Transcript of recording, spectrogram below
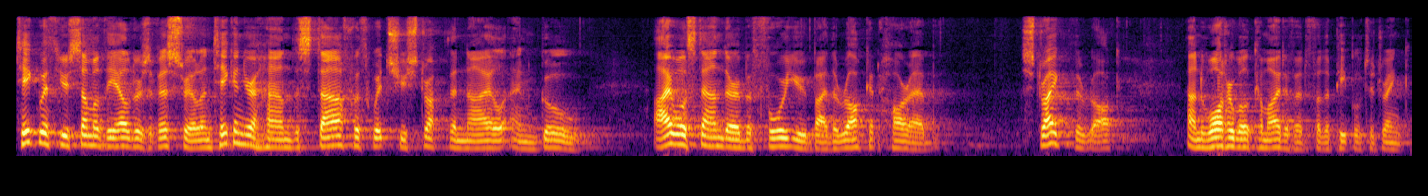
Take with you some of the elders of Israel, and take in your hand the staff with which you struck the Nile, and go. I will stand there before you by the rock at Horeb. Strike the rock, and water will come out of it for the people to drink.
